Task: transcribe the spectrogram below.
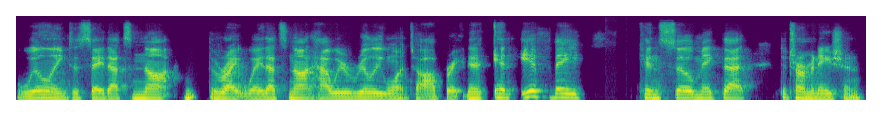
willing to say that's not the right way. That's not how we really want to operate. And, and if they can so make that determination,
